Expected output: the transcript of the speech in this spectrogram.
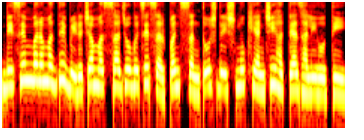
डिसेंबरमध्ये बीडच्या मस्साजोगचे सरपंच संतोष देशमुख यांची हत्या झाली होती.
